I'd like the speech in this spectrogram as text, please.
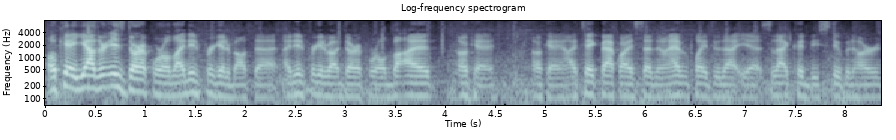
Okay, yeah, there is Dark World. I did forget about that. I did forget about Dark World, but I... Okay. Okay, I take back what I said then. I haven't played through that yet, so that could be stupid hard.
